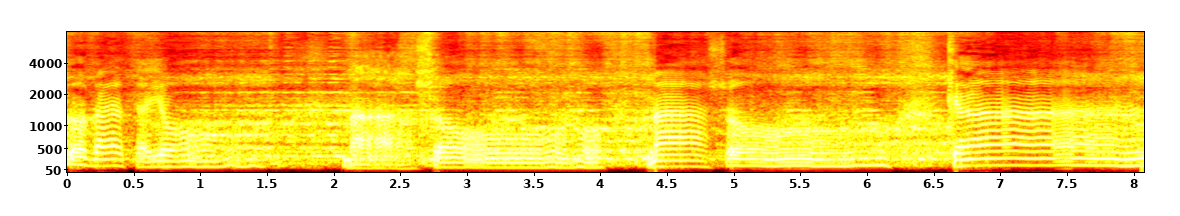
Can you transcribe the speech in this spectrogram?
vos bataillons, marchons, marchons, qu'un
